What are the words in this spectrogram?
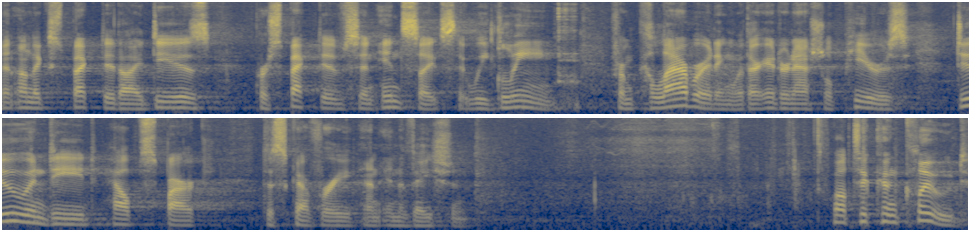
and unexpected ideas, perspectives, and insights that we glean from collaborating with our international peers do indeed help spark discovery and innovation. Well, to conclude,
